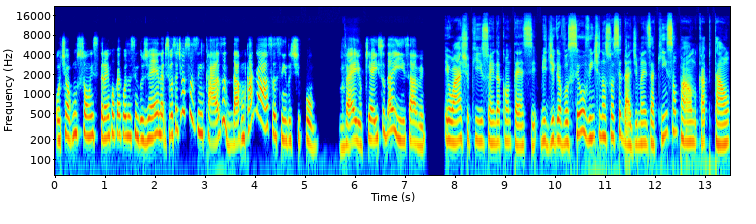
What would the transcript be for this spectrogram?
ou tinha algum som estranho, qualquer coisa assim do gênero, se você tivesse em casa, dava um cagaço, assim, do tipo, velho, que é isso daí, sabe? Eu acho que isso ainda acontece. Me diga você ouvinte na sua cidade, mas aqui em São Paulo, capital,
